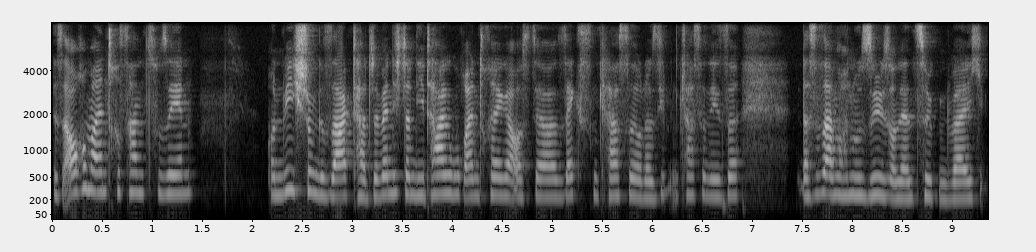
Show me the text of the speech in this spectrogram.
ist auch immer interessant zu sehen. Und wie ich schon gesagt hatte, wenn ich dann die Tagebucheinträge aus der sechsten Klasse oder siebten Klasse lese, das ist einfach nur süß und entzückend, weil ich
